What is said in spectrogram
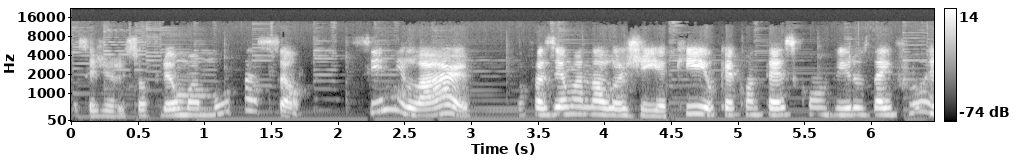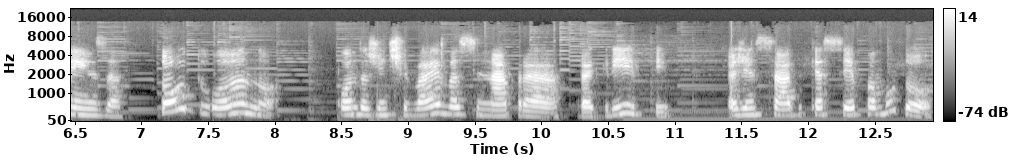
ou seja, ele sofreu uma mutação. Similar, vou fazer uma analogia aqui, o que acontece com o vírus da influenza. Todo ano, quando a gente vai vacinar para gripe, a gente sabe que a cepa mudou,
